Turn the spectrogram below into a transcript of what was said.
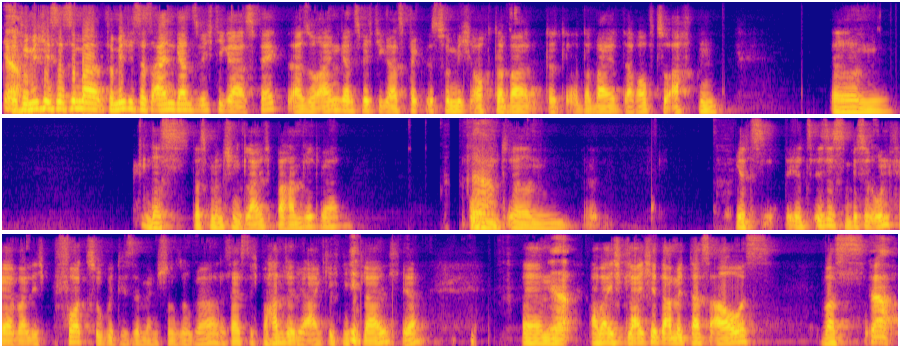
ja. ja. für mich ist das immer, für mich ist das ein ganz wichtiger Aspekt. Also ein ganz wichtiger Aspekt ist für mich auch dabei, dabei darauf zu achten, ähm, dass, dass Menschen gleich behandelt werden. Und ja. ähm, jetzt, jetzt ist es ein bisschen unfair, weil ich bevorzuge diese Menschen sogar. Das heißt, ich behandle ja eigentlich nicht gleich, ja. Ähm, ja. Aber ich gleiche damit das aus, was, ja.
